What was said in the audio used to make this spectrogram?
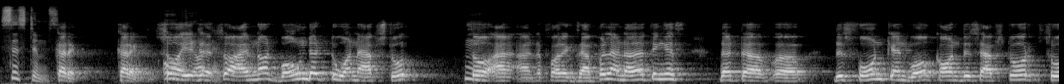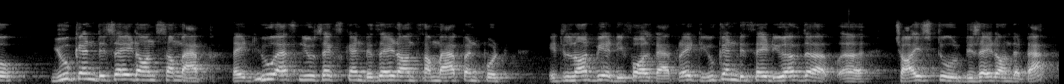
systems. Correct, correct. So, Okay, it, alright. so I'm not bounded to one app store. So, uh, and for example, another thing is that uh, uh, this phone can work on this app store. So, you can decide on some app, right? You as NewsX can decide on some app and put. It will not be a default app, right? You can decide. You have the uh, choice to decide on that app.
